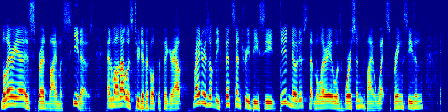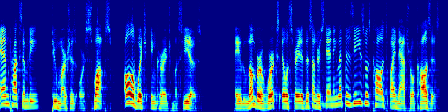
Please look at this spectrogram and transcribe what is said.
Malaria is spread by mosquitoes, and while that was too difficult to figure out, writers of the 5th century BC did notice that malaria was worsened by wet spring seasons and proximity to marshes or swamps, all of which encourage mosquitoes. A number of works illustrated this understanding that disease was caused by natural causes,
